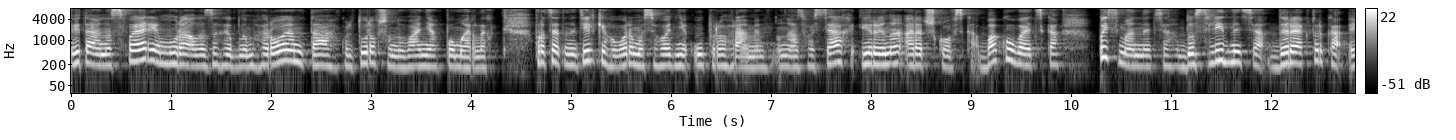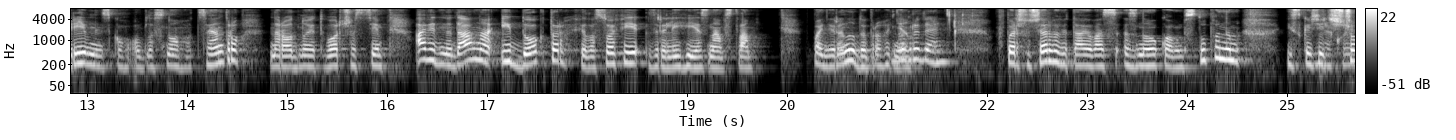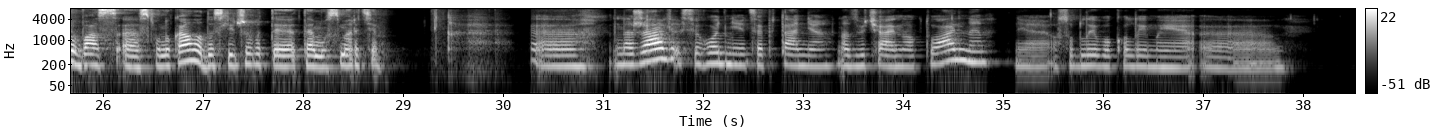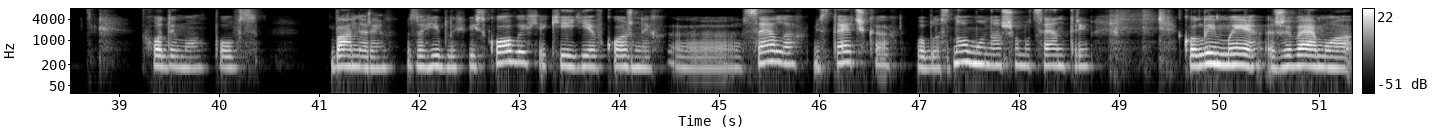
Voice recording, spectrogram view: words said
Вітаю на сфері, мурали загиблим героям та культура вшанування померлих. Про це та не тільки говоримо сьогодні у програмі. У нас в гостях Ірина Арачковська, Баковецька, письменниця, дослідниця, директорка Рівненського обласного центру народної творчості. А віднедавна і доктор філософії з релігієзнавства. Пані Ірино, доброго дня. Добрий день. В першу чергу вітаю вас з науковим ступенем. І скажіть, Дякую. що вас е, спонукало досліджувати тему смерті? Е, на жаль, сьогодні це питання надзвичайно актуальне, е, особливо коли ми е, ходимо повз банери загиблих військових, які є в кожних селах, містечках, в обласному нашому центрі. Коли ми живемо,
